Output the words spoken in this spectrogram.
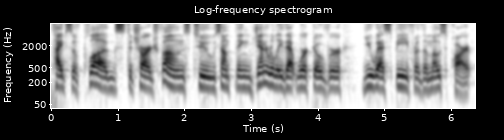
types of plugs to charge phones to something generally that worked over USB for the most part.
